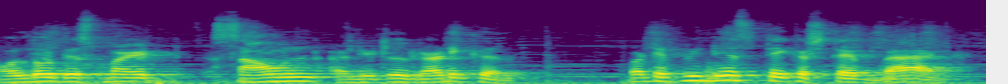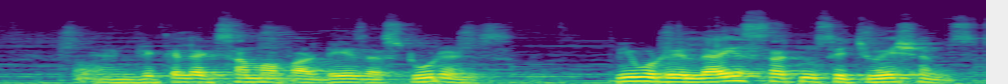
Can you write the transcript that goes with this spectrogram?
Although this might sound a little radical, but if we just take a step back and recollect some of our days as students, we would realize certain situations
